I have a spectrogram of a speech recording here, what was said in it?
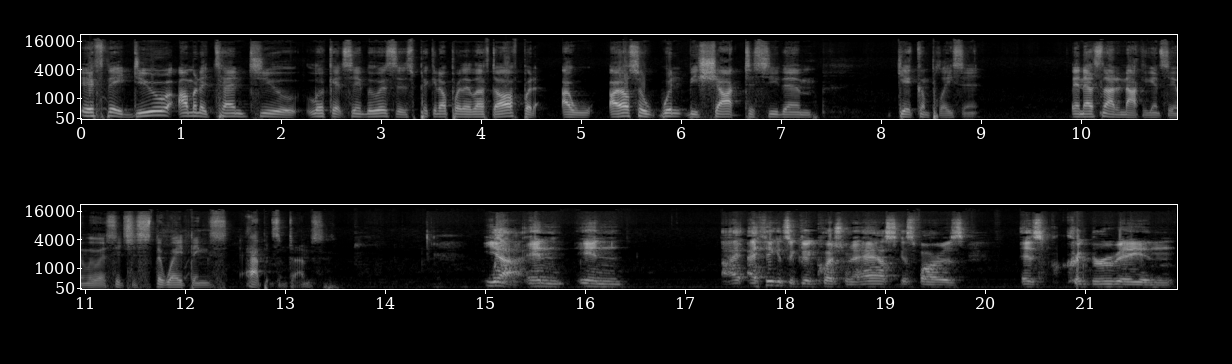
if they do I'm to tend to look at St. Louis as picking up where they left off but I, I also wouldn't be shocked to see them get complacent and that's not a knock against St. Louis it's just the way things happen sometimes Yeah, and in I, I think it's a good question to ask as far as as Craig Berube and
